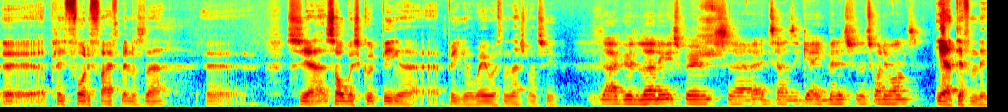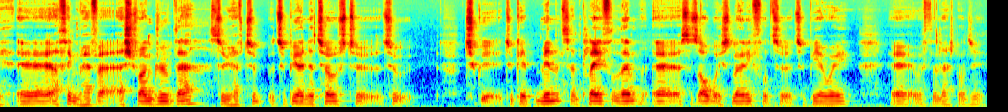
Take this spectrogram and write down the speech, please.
Uh, I played 45 minutes there. Uh, so yeah, it's always good being a, being away with the national team. Is that a good learning experience uh, in terms of getting minutes for the 21s? Yeah, definitely. Uh, I think we have a, a, strong group there, so you have to to be on your toes to to to get, to get minutes and play for them. Uh, so it's always learning to to be away uh, with the national team.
